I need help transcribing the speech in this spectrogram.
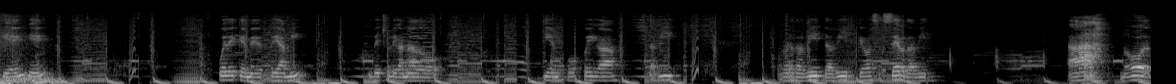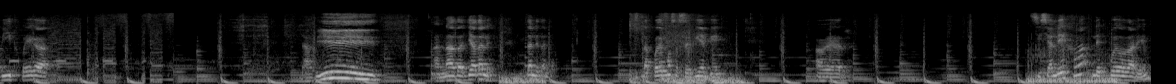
Bien, bien. Puede que me dé a mí. De hecho, le he ganado tiempo. Juega David. A ver, David, David, ¿qué vas a hacer, David? Ah, no, David, juega. David. A nada, ya dale, dale, dale. La podemos hacer bien, bien. A ver. Si se aleja, le puedo dar, ¿eh?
